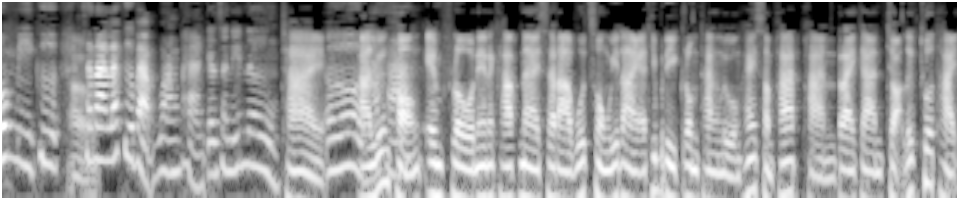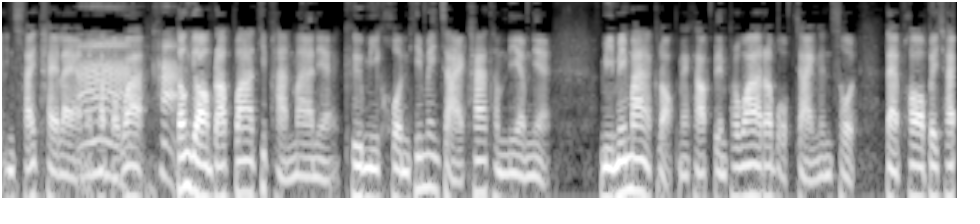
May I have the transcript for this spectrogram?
ก็มีคือเออฉะนั้นแล้วคือแบบวางแผนกันสักนิดนึง ใช่เออนะคะเรื่องของ M Flow เนี่ยนะครับนายสราวุฒิทรงวิไลอธิบดีกรมทางหลวงให้สัมภาษณ์ผ่านรายการเจาะลึกทั่วไทย Inside Thailand นะครับอ่าบอกว่าค่ะต้องยอมรับว่าที่ผ่านมาเนี่ยคือมีคนที่ไม่จ่ายค่าธรรมเนียมเนี่ยมีไม่มากหรอกนะครับ เป็นเพราะว่าระบบจ่ายเงินสด แต่พอไปใช้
